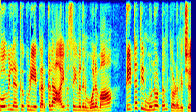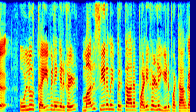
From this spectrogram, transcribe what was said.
கோவில்ல இருக்கக்கூடிய கற்களை ஆய்வு செய்வதன் மூலமா திட்டத்தின் முன்னோட்டம் தொடங்குச்சு. உள்ளூர் கைவினைஞர்கள் மறுசீரமைப்பிற்கான பணிகள்ல ஈடுபட்டாங்க.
